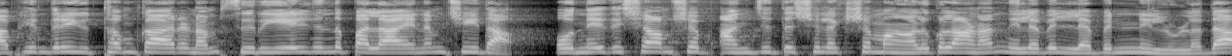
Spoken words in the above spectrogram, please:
ആഭ്യന്തര യുദ്ധം കാരണം സിറിയയിൽ നിന്ന് പലായനം ചെയ്ത ഒന്നേ ദശാംശം അഞ്ച് ദശലക്ഷം ആളുകളാണ് നിലവിൽ ലെബനനിലുള്ളത്.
